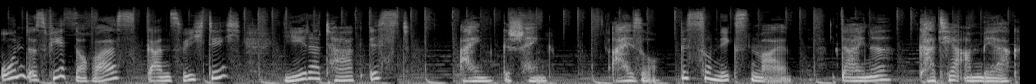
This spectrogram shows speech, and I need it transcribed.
Und es fehlt noch was, ganz wichtig. Jeder Tag ist ein Geschenk. Also, bis zum nächsten Mal. Deine Katja Amberg.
